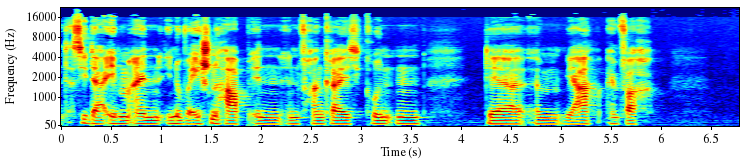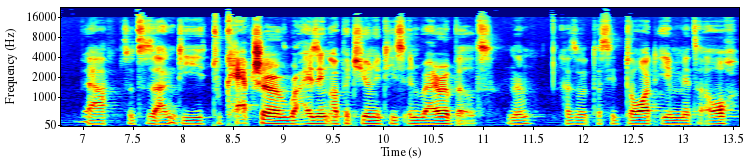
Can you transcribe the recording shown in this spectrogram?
dass sie da eben einen Innovation Hub in, in Frankreich gründen, der ähm, ja einfach ja sozusagen die to capture rising opportunities in wearables, ne? Also dass sie dort eben jetzt auch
